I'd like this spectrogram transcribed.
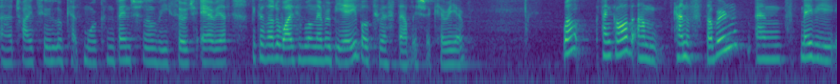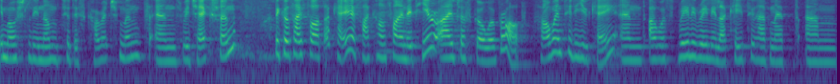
uh, try to look at more conventional research areas, because otherwise you will never be able to establish a career. Well, thank God I'm kind of stubborn and maybe emotionally numb to discouragement and rejection because I thought, okay, if I can't find it here, I just go abroad. So I went to the UK, and I was really, really lucky to have met um,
